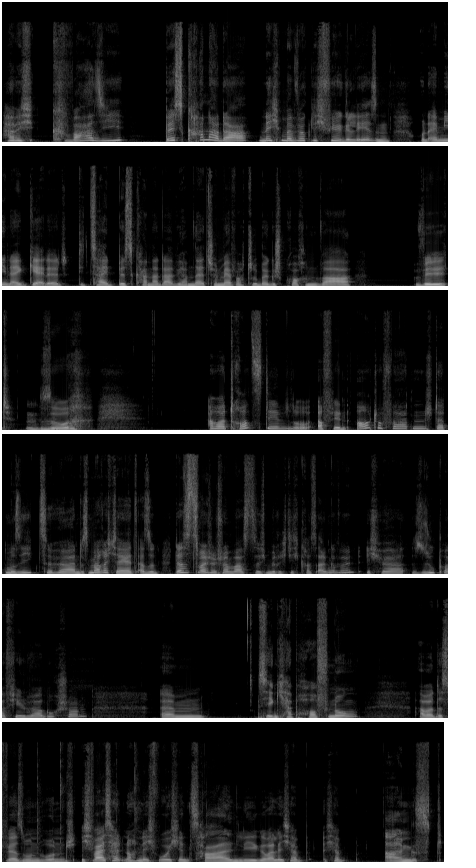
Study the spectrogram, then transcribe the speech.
habe ich quasi bis Kanada nicht mehr wirklich viel gelesen. Und I mean, I get it. Die Zeit bis Kanada, wir haben da jetzt schon mehrfach drüber gesprochen, war wild. Mhm. So. Aber trotzdem, so auf den Autofahrten statt Musik zu hören, das mache ich ja jetzt. Also, das ist zum Beispiel schon was, das ich mir richtig krass angewöhnt. Ich höre super viel Hörbuch schon. Ähm, deswegen, ich habe Hoffnung. Aber das wäre so ein Wunsch. Ich weiß halt noch nicht, wo ich in Zahlen liege, weil ich habe ich hab Angst,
